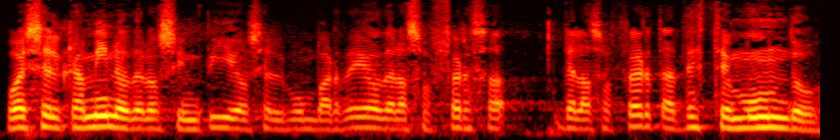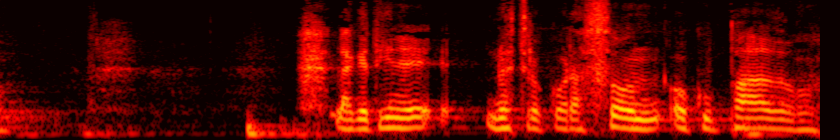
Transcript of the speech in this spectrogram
¿O es el camino de los impíos, el bombardeo de las, ofertas de, las ofertas de este mundo la que tiene nuestro corazón ocupado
